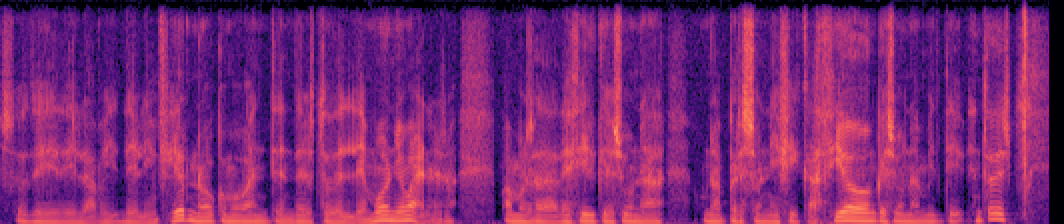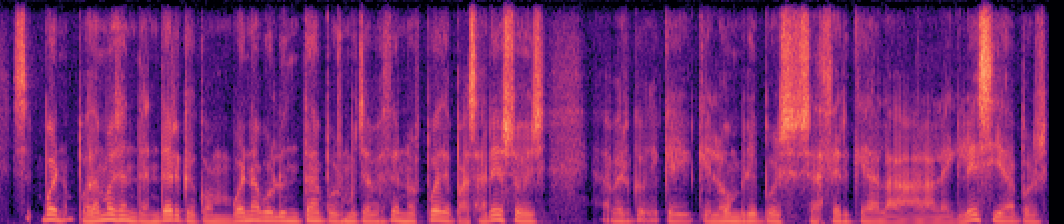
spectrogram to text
esto de, la, del infierno, cómo va a entender esto del demonio. Bueno, vamos a decir que es una, una personificación, que es una... Entonces, bueno, podemos entender que con buena voluntad pues muchas veces nos puede pasar eso, es a ver que, el hombre pues se acerque a la, a la iglesia, pues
